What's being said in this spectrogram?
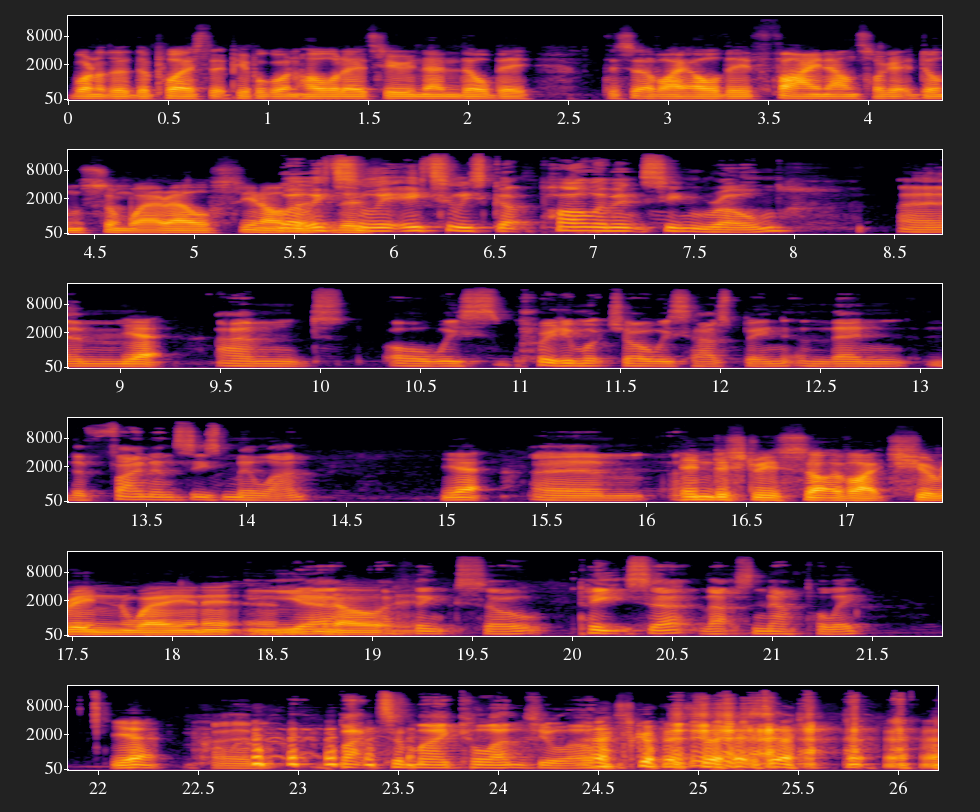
one of the, the places that people go on holiday to, and then there'll be the sort of like all the finance will get done somewhere else. You know, well, there's- there's- Italy, Italy's got parliaments in Rome. Um, yeah, and always pretty much always has been. And then the finance is Milan. Yeah. Um, Industry is sort of like Turin way in it, and yeah, you know, I think so. Pizza, that's Napoli. Yeah. Um, back to Michelangelo. I was going to say, yeah.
